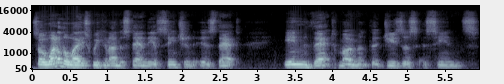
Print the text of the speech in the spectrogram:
So, one of the ways we can understand the ascension is that in that moment that Jesus ascends,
